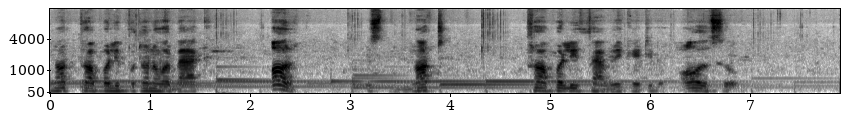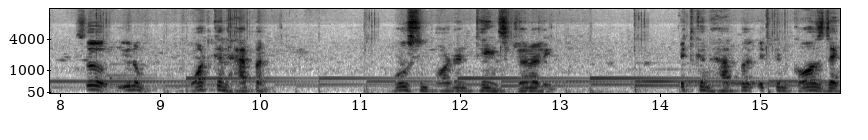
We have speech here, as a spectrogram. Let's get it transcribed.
not properly put on our back, or is not properly fabricated also? So, you know, what can happen? Most important things generally, it can happen, it can cause the,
